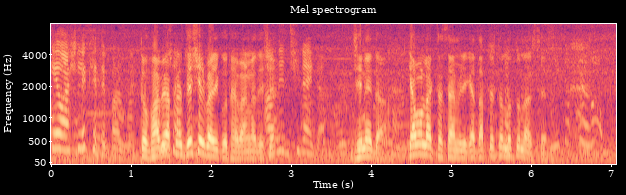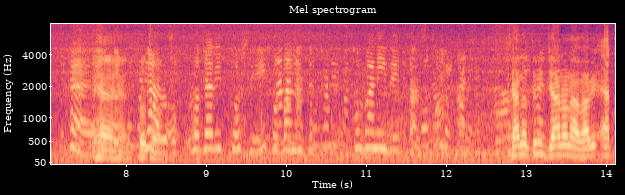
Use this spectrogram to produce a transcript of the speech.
কেউ আসলে খেতে পারবে। তো ভাবি আপনার দেশের বাড়ি কোথায় বাংলাদেশে? আমাদের ঝিনাইদা। ঝিনাইদা। কেমন লাগতেছে আমেরিকাতে? আপনি তো নতুন আসছেন। হ্যাঁ হ্যাঁ, হ্যাঁ, প্রথম। রোজার ঈদ করছি কোরবানিতে কোরবানি ঈদ কেন তুমি জানো না ভাবি এত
